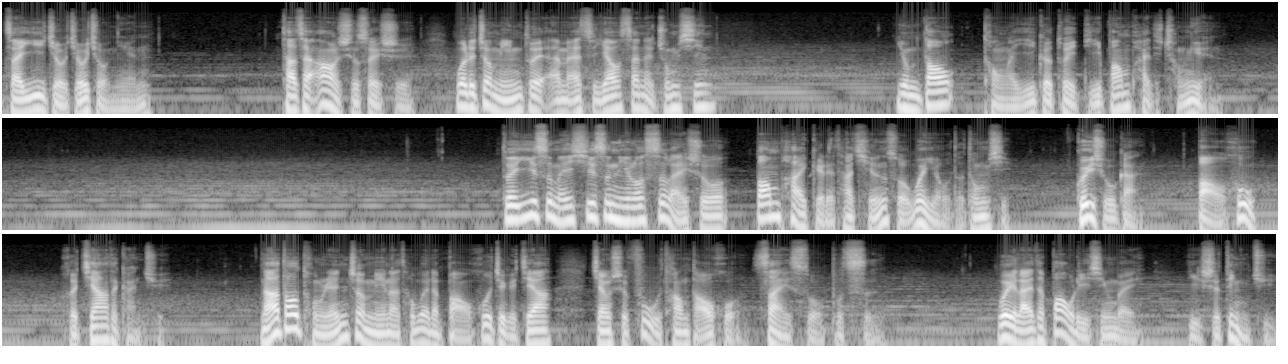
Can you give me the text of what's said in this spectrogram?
在一九九九年，他在二十岁时，为了证明对 MS 幺三的忠心，用刀捅了一个对敌帮派的成员。对伊斯梅西斯尼罗斯来说，帮派给了他前所未有的东西：归属感、保护和家的感觉。拿刀捅人，证明了他为了保护这个家，将是赴汤蹈火，在所不辞。未来的暴力行为已是定局。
